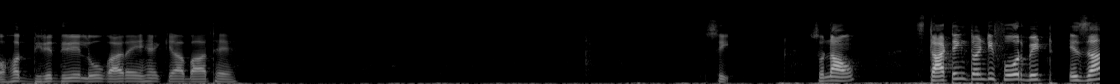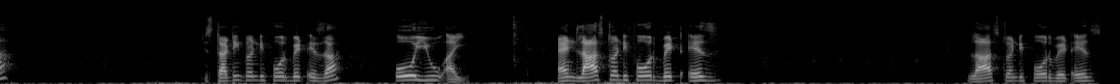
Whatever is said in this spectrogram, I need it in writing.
बहुत धीरे धीरे लोग आ रहे हैं, क्या बात है? See so now starting 24 bit is a starting 24 bit is a O U I and last 24 bit is last 24 bit is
